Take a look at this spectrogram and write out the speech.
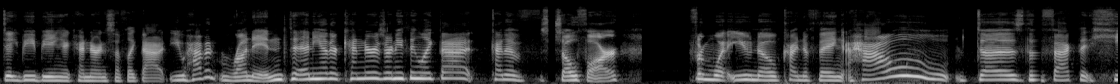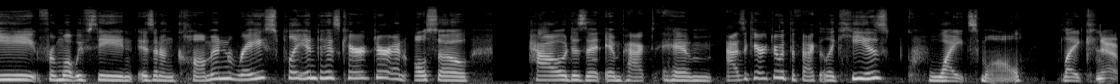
Digby being a Kender and stuff like that, you haven't run into any other Kenders or anything like that, kind of so far, from what you know, kind of thing. How does the fact that he, from what we've seen, is an uncommon race play into his character? And also, how does it impact him as a character with the fact that, like, he is quite small? Like, Yeah.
